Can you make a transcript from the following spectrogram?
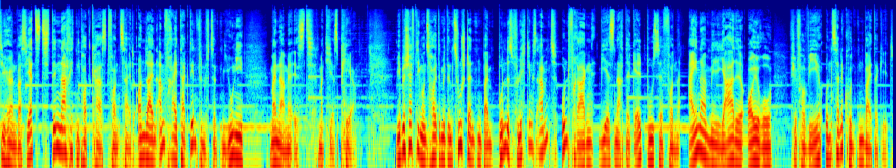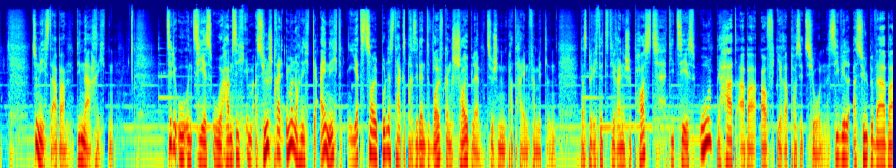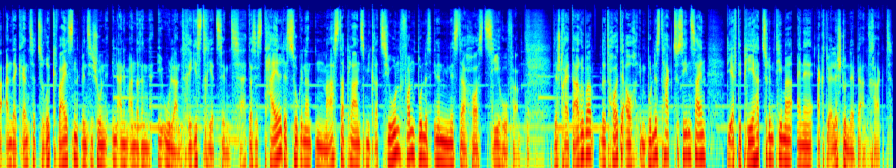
Sie hören was jetzt, den Nachrichtenpodcast von Zeit Online am Freitag, den 15. Juni. Mein Name ist Matthias Peer. Wir beschäftigen uns heute mit den Zuständen beim Bundesflüchtlingsamt und fragen, wie es nach der Geldbuße von einer Milliarde Euro für VW und seine Kunden weitergeht. Zunächst aber die Nachrichten. CDU und CSU haben sich im Asylstreit immer noch nicht geeinigt. Jetzt soll Bundestagspräsident Wolfgang Schäuble zwischen den Parteien vermitteln. Das berichtet die Rheinische Post. Die CSU beharrt aber auf ihrer Position. Sie will Asylbewerber an der Grenze zurückweisen, wenn sie schon in einem anderen EU-Land registriert sind. Das ist Teil des sogenannten Masterplans Migration von Bundesinnenminister Horst Seehofer. Der Streit darüber wird heute auch im Bundestag zu sehen sein. Die FDP hat zu dem Thema eine aktuelle Stunde beantragt.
